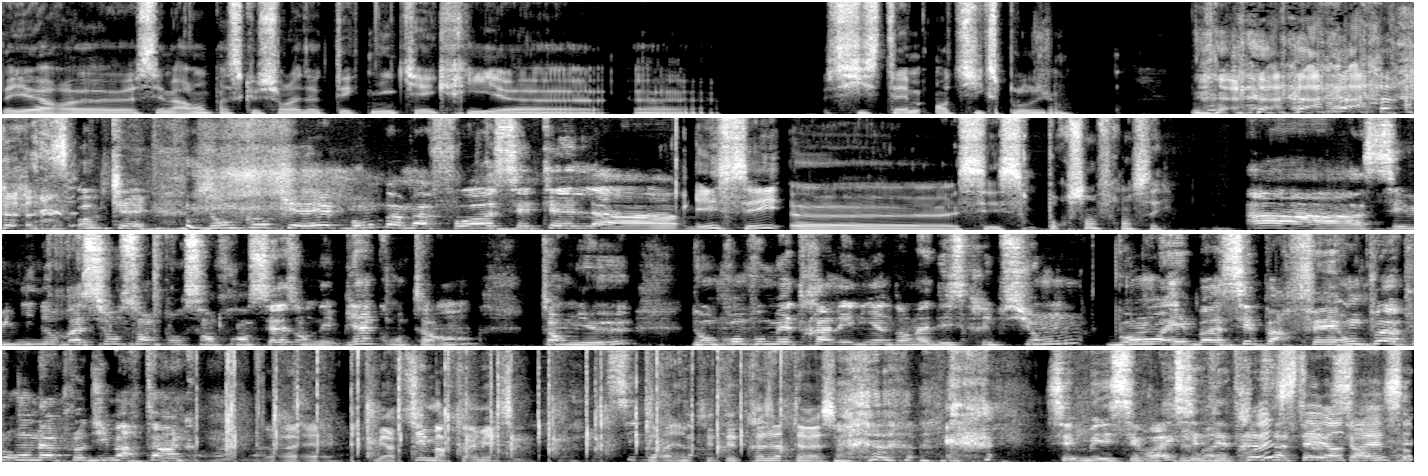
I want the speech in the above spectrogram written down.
D'ailleurs, euh, c'est marrant parce que sur la doc technique, il y a écrit euh, euh, système anti-explosion. ok, donc ok, bon bah ma foi, c'était la... Et c'est euh, c'est 100% français. Ah, c'est une innovation 100% française, on est bien content, tant mieux. Donc on vous mettra les liens dans la description. Bon, et bah c'est parfait, on, peut appla- on applaudit Martin quand même. Ouais. Merci Martin, merci. C'était très intéressant. C'est- Mais c'est vrai que c'était très Ouais, intéressant.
